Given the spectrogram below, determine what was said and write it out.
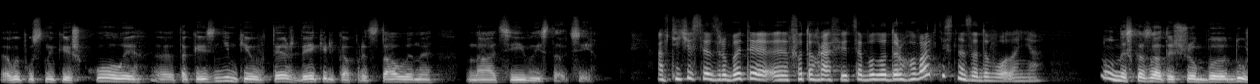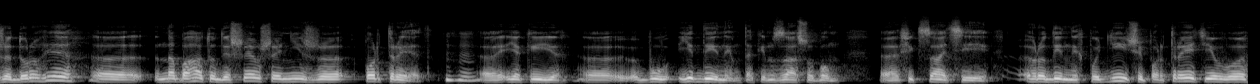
випускники школи. Таких знімків теж декілька представлене на цій виставці. А в ті часи зробити фотографію це було дороговартісне задоволення? Ну, не сказати, щоб дуже дороге, е, набагато дешевше, ніж портрет, е, який е, був єдиним таким засобом фіксації родинних подій чи портретів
